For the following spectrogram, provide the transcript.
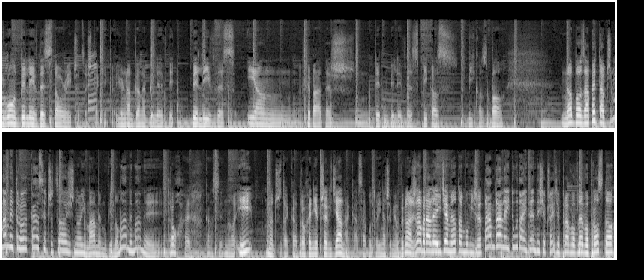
You won't believe this story, czy coś takiego. You're not gonna believe, the, believe this. I on chyba też didn't believe this because, because, bo no bo zapytał, czy mamy trochę kasy, czy coś, no i mamy. Mówię, no mamy, mamy trochę kasy. No i, znaczy taka trochę nieprzewidziana kasa, bo to inaczej miało wyglądać. Dobra, ale idziemy, no to mówi, że tam dalej, tutaj, tędy się przejdzie w prawo, w lewo, prosto.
